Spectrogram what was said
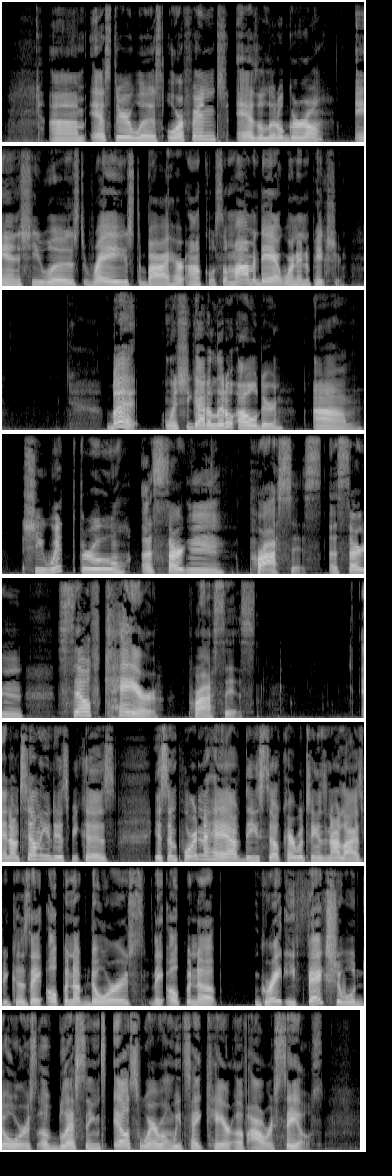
Um, Esther was orphaned as a little girl and she was raised by her uncle. So, mom and dad weren't in the picture. But when she got a little older, um, she went through a certain process, a certain self care process. And I'm telling you this because it's important to have these self care routines in our lives because they open up doors, they open up great effectual doors of blessings elsewhere when we take care of ourselves.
